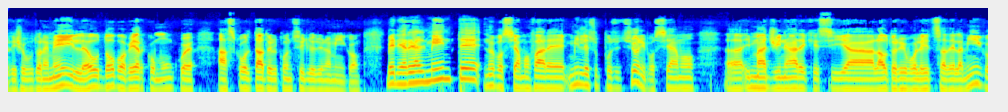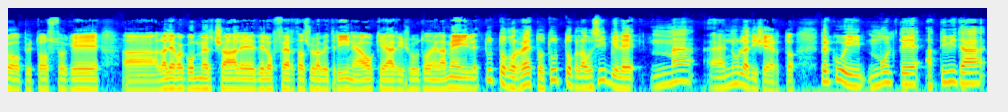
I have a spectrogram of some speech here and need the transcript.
ricevuto un'email o dopo aver comunque ascoltato il consiglio di un amico. Bene, realmente noi possiamo fare mille supposizioni, possiamo uh, immaginare che sia l'autorevolezza dell'amico piuttosto che uh, la leva commerciale dell'offerta sulla vetrina o che ha ricevuto nella mail, tutto corretto, tutto plausibile, ma eh, nulla di certo. Per cui molte attività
